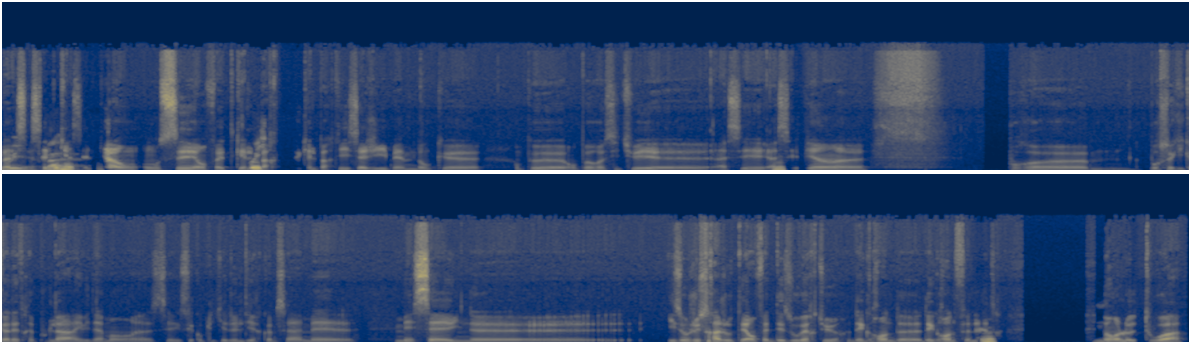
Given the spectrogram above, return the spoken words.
Bah, Oui, c'est bah, le, cas- c'est le cas, on, on sait en fait quelle Oui. partie, de quelle partie il s'agit même, donc euh, on, peut, on peut resituer euh, assez, Mm. assez bien euh, pour, euh, pour ceux qui connaîtraient Poudlard, évidemment, c'est compliqué de le dire comme ça, mais, mais c'est une... ils ont juste rajouté en fait des ouvertures, des grandes, des grandes fenêtres Mm. dans le toit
